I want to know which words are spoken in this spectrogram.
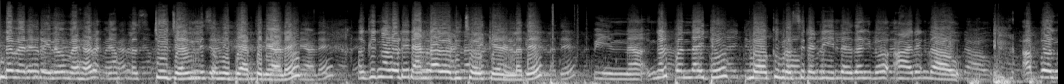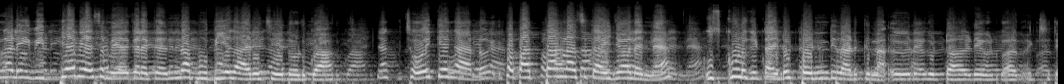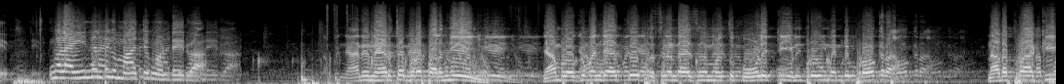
എന്റെ പേര് റിനു മെഹർ. ഞാൻ പ്ലസ് ടു ജേർണലിസം വിദ്യാർത്ഥിനിയാണ്. നിങ്ങൾക്ക് നിങ്ങളോട് രണ്ടാളോട് ചോദിക്കാനുള്ളത്. പിന്നെ നിങ്ങൾ ഇപ്പൊ എന്തായിട്ടും? ബ്ലോക്ക് പ്രസിഡന്റ് ഇല്ലാതെങ്കിലും ആരെങ്കിലും ആവും. അപ്പൊ നിങ്ങൾ ഈ വിദ്യാഭ്യാസ മേഖലക്ക് എന്താ പുതിയ കാര്യം ചെയ്തു കൊടുക്കുക? ഞാൻ ചോദിക്കാൻ കാരണം ഇപ്പൊ പത്താം ക്ലാസ് കഴിഞ്ഞ പോലെ തന്നെ സ്കൂൾ കിട്ടാൻ അതിന്റെ ട്രെൻഡ് നടക്കുന്ന എവിടെയാ കിട്ടുക എവിടെയാ കിട്ടുക വെച്ചിട്ട്. നിങ്ങൾ അതിനെന്തൊക്കെ മാറ്റം കൊണ്ടുവരുക അപ്പൊ ഞാൻ നേരത്തെ ഇവിടെ പറഞ്ഞു കഴിഞ്ഞു. ഞാൻ ബ്ലോക്ക് പഞ്ചായത്ത് പ്രസിഡന്റായ സമയത്ത് ക്വാളിറ്റി ഇംപ്രൂവ്മെന്റ് പ്രോഗ്രാം നടപ്പാക്കി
